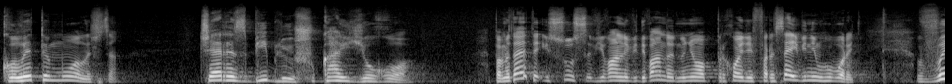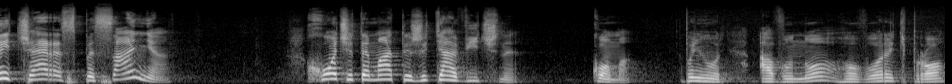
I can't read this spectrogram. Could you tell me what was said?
коли ти молишся, через Біблію шукай Його. Пам'ятаєте, Ісус в Євангелії від Івана до нього приходять фарисеї, Він їм говорить: ви через Писання хочете мати життя вічне, кома. Потім говорить, а воно говорить про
